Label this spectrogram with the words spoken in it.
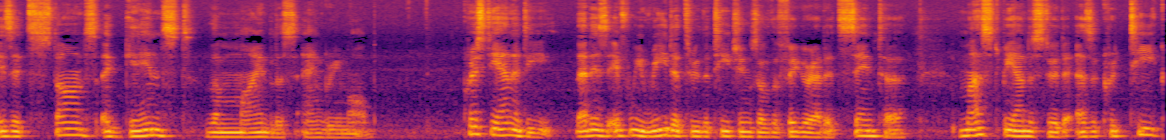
is its stance against the mindless, angry mob. Christianity, that is, if we read it through the teachings of the figure at its center, must be understood as a critique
